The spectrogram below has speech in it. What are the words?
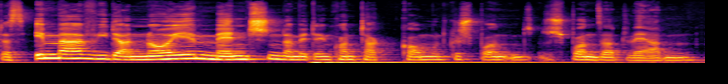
dass immer wieder neu neue Menschen damit in Kontakt kommen und gesponsert werden.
